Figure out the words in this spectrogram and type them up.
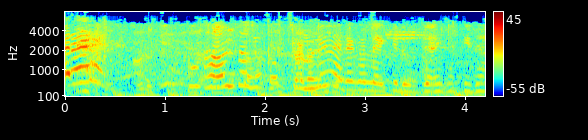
अरे हम तो लेके डूब जाएगा सीधा।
